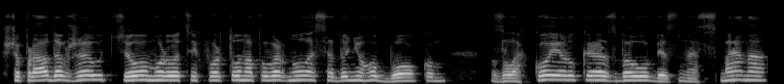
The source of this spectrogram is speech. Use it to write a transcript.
Щоправда, вже у цьому році Фортуна повернулася до нього боком з легкої руки СБУ бізнесмена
